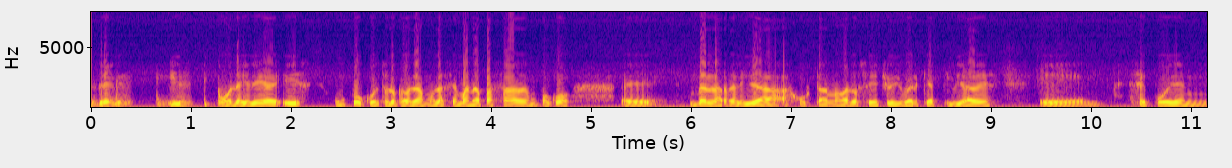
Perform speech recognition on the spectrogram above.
tendrían y bueno, la idea es un poco esto lo que hablamos la semana pasada, un poco eh, ver la realidad, ajustarnos a los hechos y ver qué actividades eh, se pueden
